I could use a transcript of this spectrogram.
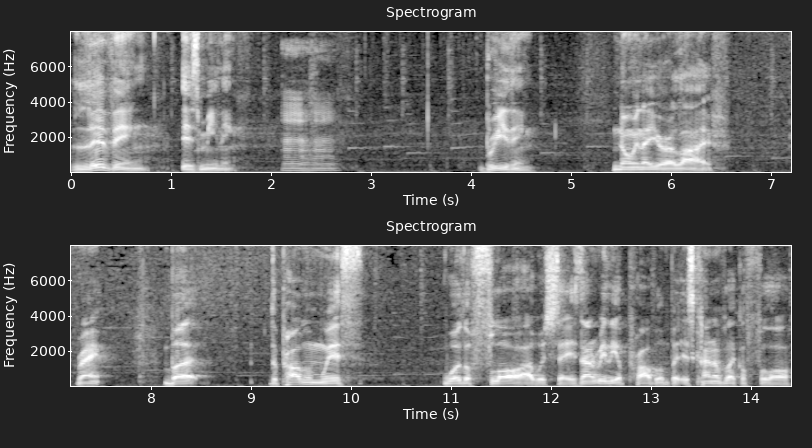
Living is meaning. mm-hmm. Breathing, knowing that you're alive, right? But the problem with, well, the flaw, I would say, it's not really a problem, but it's kind of like a flaw,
